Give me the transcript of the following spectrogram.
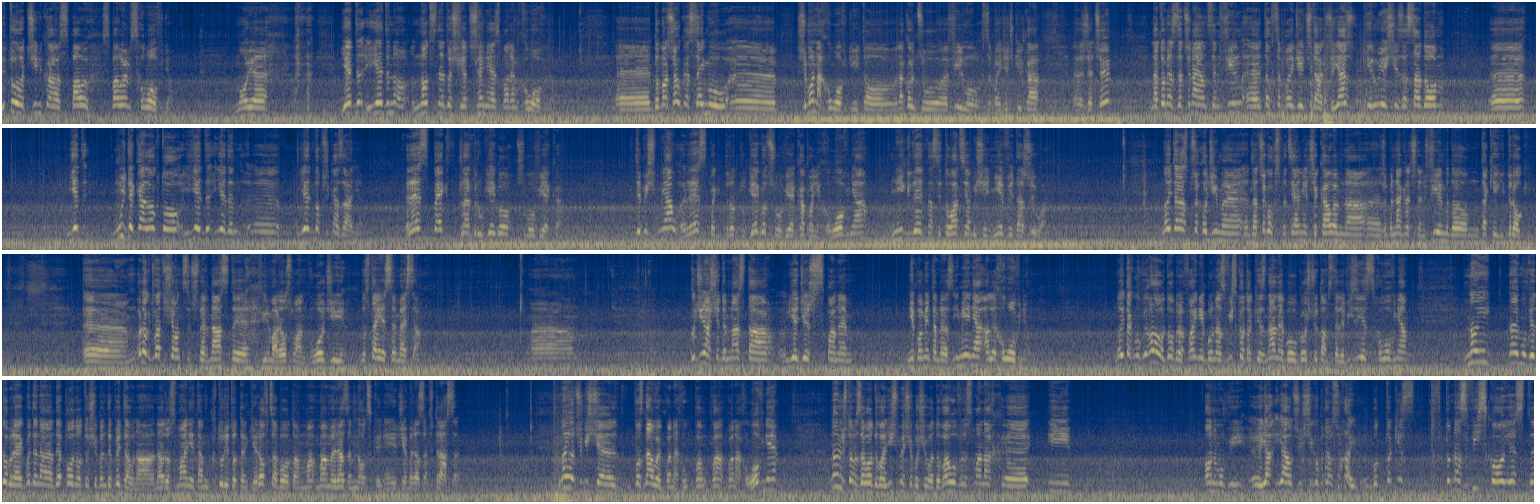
Tytuł odcinka spałem, spałem z Hołownią. Moje jed, jedno nocne doświadczenie z panem Hołownią. E, do marszałka Sejmu e, Szymona Hołowni to na końcu filmu chcę powiedzieć kilka e, rzeczy. Natomiast zaczynając ten film, e, to chcę powiedzieć tak, że ja kieruję się zasadą e, jed, mój dekalog to jed, jeden, e, jedno przykazanie. Respekt dla drugiego człowieka. Gdybyś miał respekt do drugiego człowieka, panie Hołownia, nigdy ta sytuacja by się nie wydarzyła. No i teraz przechodzimy, dlaczego specjalnie czekałem na, żeby nagrać ten film do takiej drogi. E, rok 2014, firma Rosman w Łodzi, dostaje SMS-a. E, godzina 17, jedziesz z panem, nie pamiętam teraz imienia, ale Hołownią. No i tak mówię, o dobra, fajnie, bo nazwisko takie znane, bo gościu tam z telewizji jest, Hołownia. No i, no i mówię, dobra, jak będę na depo, no to się będę pytał na, na Rosmanie, tam, który to ten kierowca, bo tam ma, mamy razem nockę, nie, jedziemy razem w trasę. No i oczywiście poznałem pana, Ho- pa, pa, pana Hołownię. No już tam załadowaliśmy się, bo się ładowało w Rosmanach e, i on mówi, e, ja, ja oczywiście go pytam, słuchaj, bo tak jest, to nazwisko jest, e,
